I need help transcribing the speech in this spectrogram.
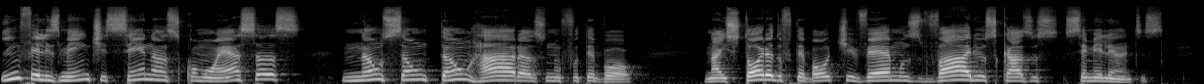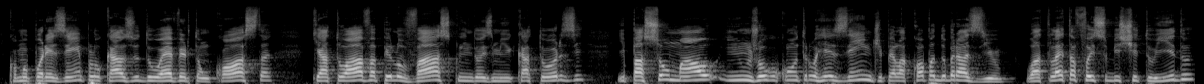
Infelizmente, cenas como essas não são tão raras no futebol. Na história do futebol tivemos vários casos semelhantes como por exemplo o caso do Everton Costa, que atuava pelo Vasco em 2014 e passou mal em um jogo contra o Rezende pela Copa do Brasil. O atleta foi substituído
